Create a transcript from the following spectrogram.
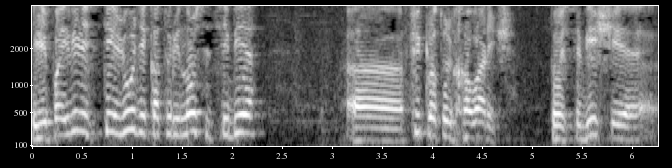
Или появились те люди, которые носят себе э, фикратуль хаваридж, то есть вещи,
